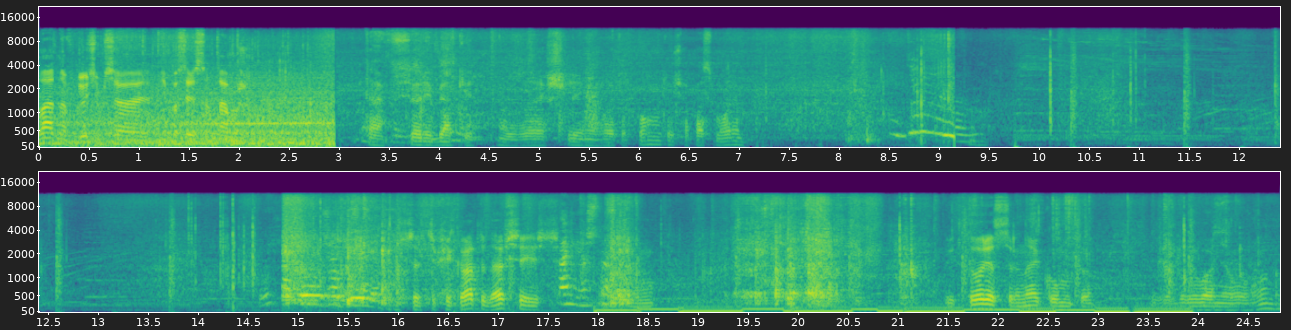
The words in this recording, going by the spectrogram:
Ладно, включимся непосредственно там уже. Так, все, ребятки, зашли мы в эту комнату. Сейчас посмотрим. Это уже были. Сертификаты, да, все есть? Конечно. Виктория, соляная комната. Заболевания Лавага.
